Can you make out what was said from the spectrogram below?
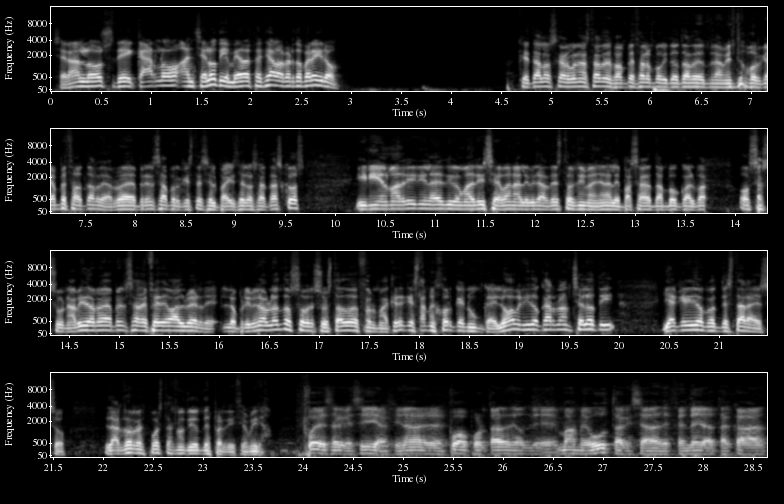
serán los de Carlo Ancelotti, enviado especial Alberto Pereiro. ¿Qué tal, Oscar? Buenas tardes. Va a empezar un poquito tarde el entrenamiento porque ha empezado tarde la rueda de prensa porque este es el país de los atascos y ni el Madrid ni el Atlético de Madrid se van a liberar de estos ni mañana le pasará tampoco al Bar Osasuna. Ha habido rueda de prensa de Fede Valverde. Lo primero hablando sobre su estado de forma. Cree que está mejor que nunca. Y luego ha venido Carlo Ancelotti y ha querido contestar a eso. Las dos respuestas no tienen desperdicio. Mira. Puede ser que sí, al final puedo aportar de donde más me gusta, que sea defender, atacar.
